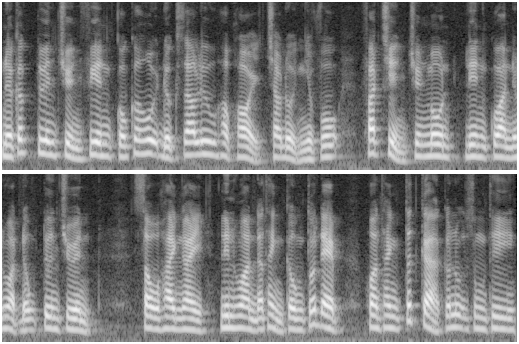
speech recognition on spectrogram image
nơi các tuyên truyền viên có cơ hội được giao lưu học hỏi, trao đổi nghiệp vụ, phát triển chuyên môn liên quan đến hoạt động tuyên truyền. Sau 2 ngày, Liên hoan đã thành công tốt đẹp, hoàn thành tất cả các nội dung thi.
